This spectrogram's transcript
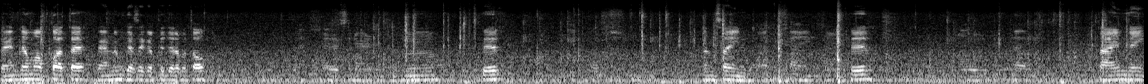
रैंडम आपको आता है। रैंडम कैसे करते हैं ज़रा बताओ। हम्म, फिर अनसाइन फिर टाइम नहीं।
